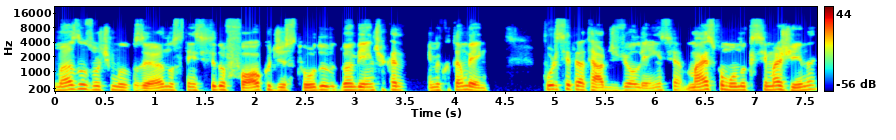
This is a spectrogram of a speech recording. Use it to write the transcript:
mas nos últimos anos tem sido foco de estudo do ambiente acadêmico também, por se tratar de violência mais comum do que se imagina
